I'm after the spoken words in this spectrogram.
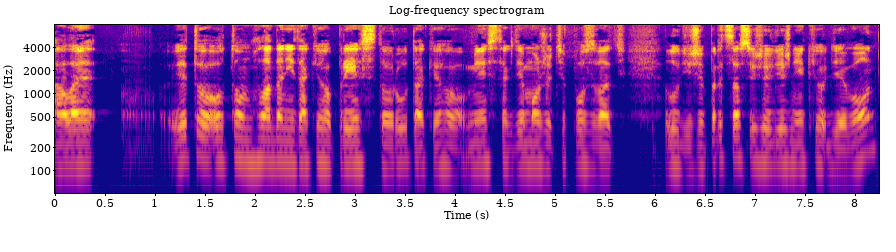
ale je to o tom hľadaní takého priestoru, takého miesta, kde môžete pozvať ľudí. Že predstav si, že ideš niekoho devon,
